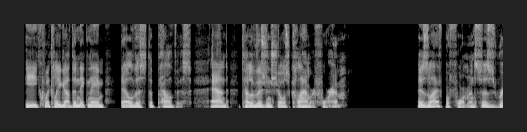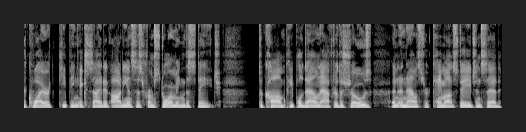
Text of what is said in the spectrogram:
He quickly got the nickname Elvis the Pelvis, and television shows clamored for him. His live performances required keeping excited audiences from storming the stage. To calm people down after the shows, an announcer came on stage and said,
